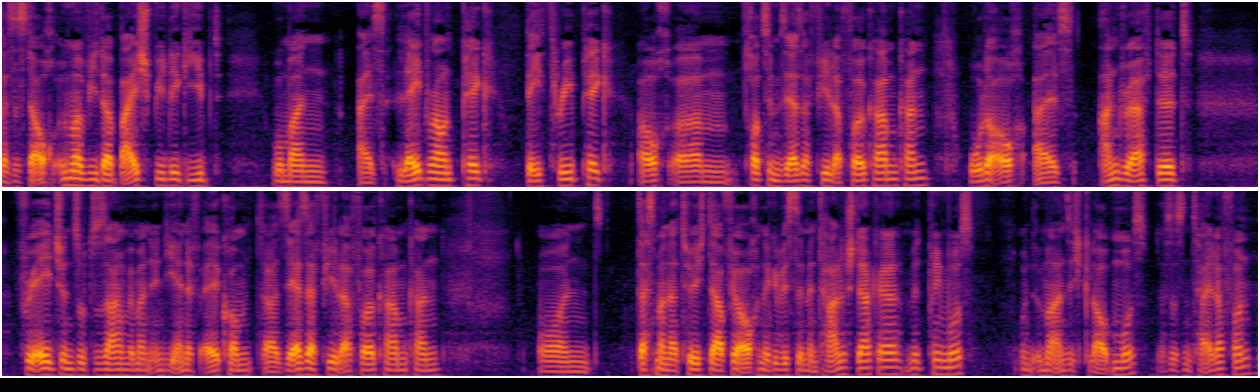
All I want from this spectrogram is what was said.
dass es da auch immer wieder Beispiele gibt, wo man als Late-Round-Pick, Day-3-Pick auch ähm, trotzdem sehr, sehr viel Erfolg haben kann. Oder auch als undrafted Free Agent sozusagen, wenn man in die NFL kommt, da sehr, sehr viel Erfolg haben kann. Und dass man natürlich dafür auch eine gewisse mentale Stärke mitbringen muss und immer an sich glauben muss. Das ist ein Teil davon.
